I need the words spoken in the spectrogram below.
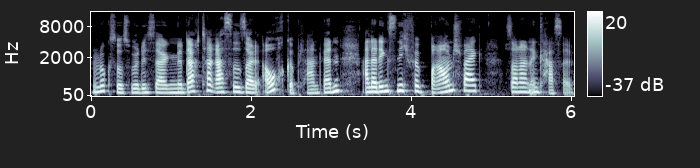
Luxus würde ich sagen. Eine Dachterrasse soll auch geplant werden, allerdings nicht für Braunschweig, sondern in Kassel.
